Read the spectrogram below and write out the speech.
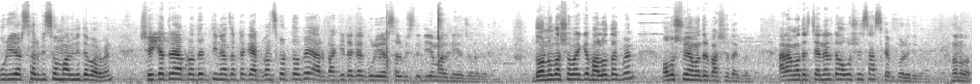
কুরিয়ার সার্ভিসও মাল নিতে পারবেন। সেক্ষেত্রে আপনাদের তিন হাজার টাকা অ্যাডভান্স করতে হবে, আর বাকি টাকা কুরিয়ার সার্ভিসে দিয়ে মাল নিয়ে চলে যাবেন। ধন্যবাদ সবাইকে, ভালো থাকবেন, অবশ্যই আমাদের পাশে থাকবেন। আর আমাদের চ্যানেলটা অবশ্যই সাবস্ক্রাইব করে দেবেন। ধন্যবাদ।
